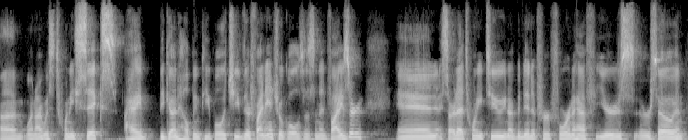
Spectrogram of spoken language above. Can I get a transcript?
Um, when I was 26, I began helping people achieve their financial goals as an advisor. And I started at 22. You know, I've been in it for four and a half years or so, and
